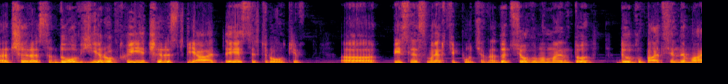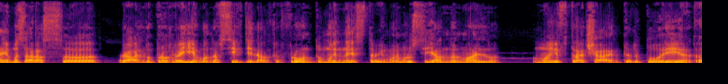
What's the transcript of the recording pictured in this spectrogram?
е, через довгі роки, через 5-10 років е, після смерті Путіна. До цього моменту деокупації немає. Ми зараз е, реально програємо на всіх ділянках фронту. Ми не стримуємо росіян нормально. Ми втрачаємо території. Е,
